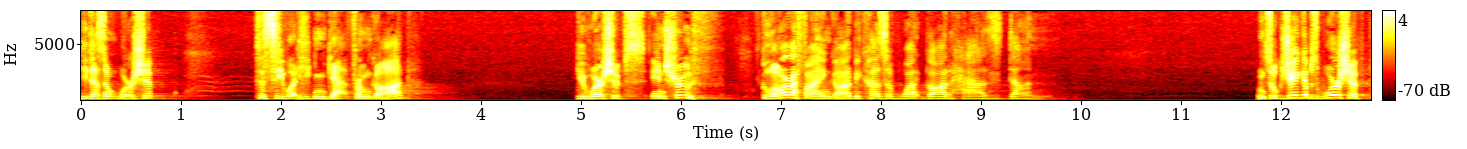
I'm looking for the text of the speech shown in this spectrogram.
He doesn't worship to see what he can get from God. He worships in truth, glorifying God because of what God has done. And so Jacob's worship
